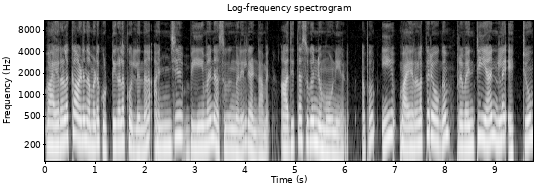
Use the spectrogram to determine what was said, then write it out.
വയറിളക്കമാണ് നമ്മുടെ കുട്ടികളെ കൊല്ലുന്ന അഞ്ച് ഭീമൻ അസുഖങ്ങളിൽ രണ്ടാമൻ. ആദ്യത്തെ അസുഖം ന്യൂമോണിയാണ് അപ്പം ഈ വയറിളക്ക രോഗം പ്രിവെന്റ് ചെയ്യാനുള്ള ഏറ്റവും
